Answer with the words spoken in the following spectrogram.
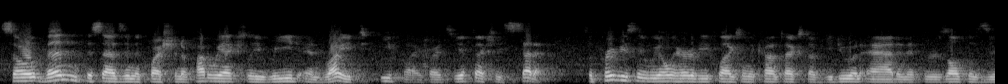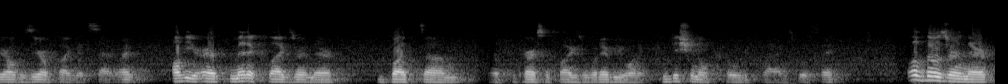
so then this adds in the question of how do we actually read and write e-flags, right? So you have to actually set it. So previously we only heard of e-flags in the context of you do an add, and if the result is 0, the 0 flag gets set, right? All the arithmetic flags are in there, but um, comparison flags or whatever you want, to, conditional code flags, we'll say. All of those are in there,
